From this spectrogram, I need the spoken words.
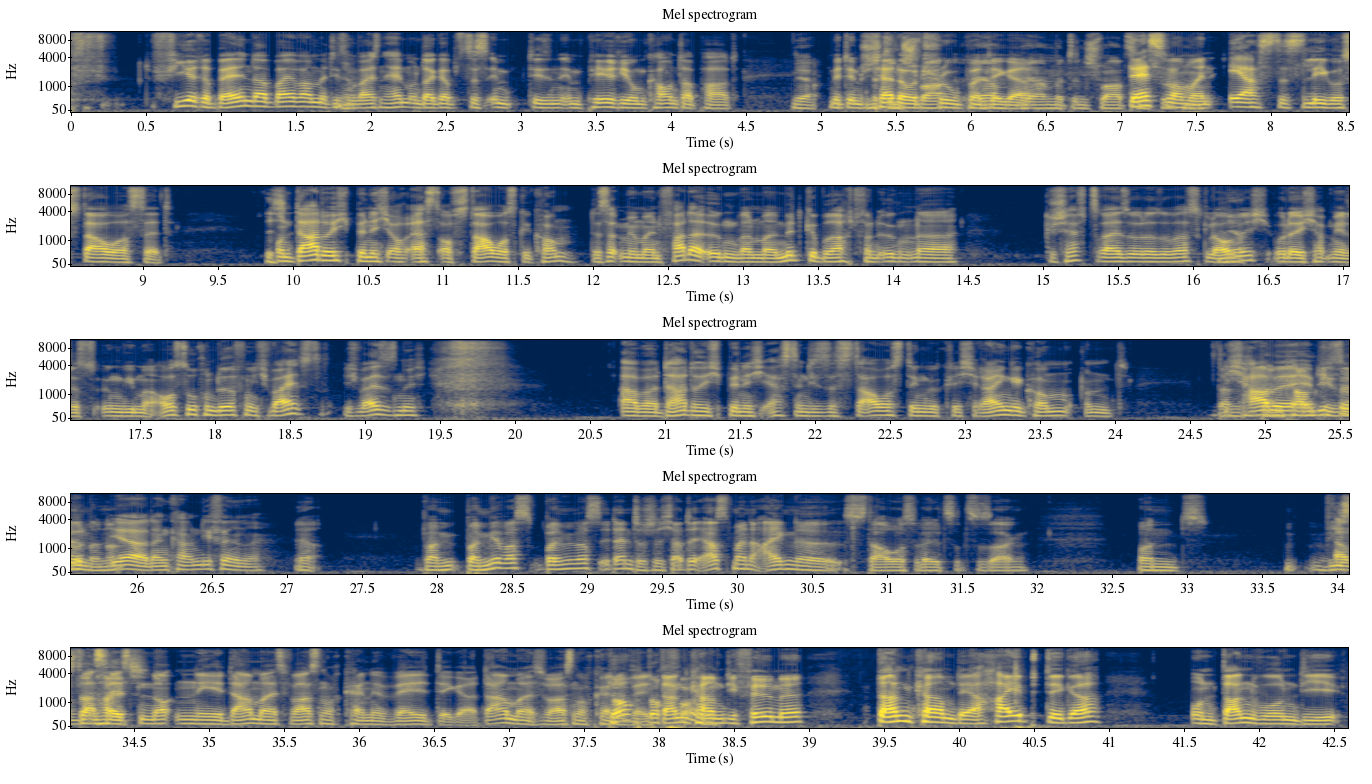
vier Rebellen dabei waren mit diesem Ja. weißen Helm und da gab es diesen Imperium Counterpart ja. mit dem Mit Shadow Trooper, ja, Digga. Ja, mit den schwarzen Das war Troopern. mein erstes Lego Star Wars Set. Ich- und dadurch bin ich auch erst auf Star Wars gekommen. Das hat mir mein Vater irgendwann mal mitgebracht von irgendeiner Geschäftsreise oder sowas, glaube Ja. ich. Oder ich habe mir das irgendwie mal aussuchen dürfen. Ich weiß, ich weiß es nicht. Aber dadurch bin ich erst in dieses Star Wars Ding wirklich reingekommen und Dann- ich habe dann kamen die Episode- Filme, ne? Ja, dann kamen die Filme. Bei, bei mir war es bei mir war's identisch. Ich hatte erst meine eigene Star Wars Welt sozusagen. Und wie es dann halt heißt no, nee, damals war es noch keine Welt, Digga. Damals war es noch keine Doch, Welt. doch, dann voll. kamen die Filme, dann kam der Hype, Digga. Und dann wurden die,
